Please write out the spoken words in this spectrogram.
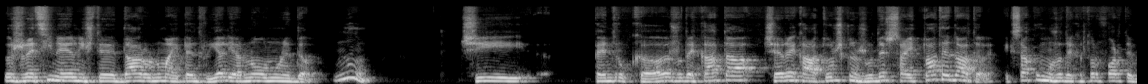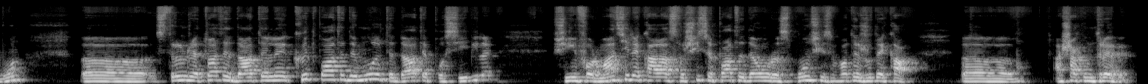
își reține El niște daruri numai pentru El, iar nouă nu ne dă. Nu. Ci pentru că judecata cere ca atunci când judeci să ai toate datele. Exact cum un judecător foarte bun uh, strânge toate datele, cât poate de multe date posibile și informațiile ca la sfârșit să poată da un răspuns și să poată judeca uh, așa cum trebuie.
